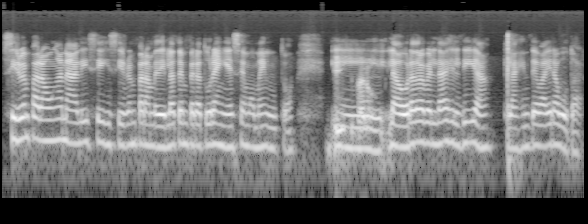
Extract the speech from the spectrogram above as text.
sirven para un análisis y sirven para medir la temperatura en ese momento. y la hora de la verdad es el día que la gente va a ir a votar.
